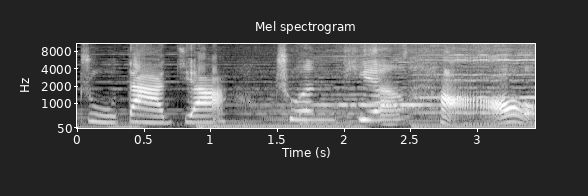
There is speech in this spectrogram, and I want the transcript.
祝大家春天好！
